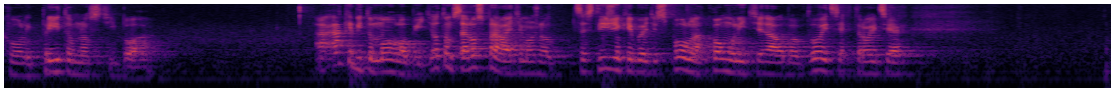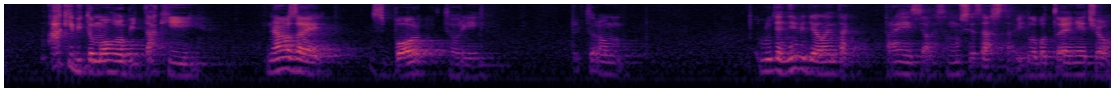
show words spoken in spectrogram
kvôli prítomnosti Boha. A aké by to mohlo byť? O tom sa rozprávajte možno cez týždeň, keď budete spolu na komunite alebo v dvojiciach, trojiciach. Aký by to mohol byť taký naozaj zbor, ktorý, pri ktorom ľudia nevedia len tak prejsť, ale sa musia zastaviť, lebo to je niečo,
